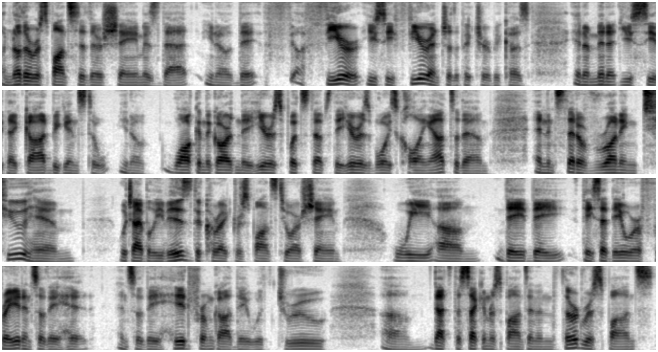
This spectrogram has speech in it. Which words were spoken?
Another response to their shame is that you know they fear. You see fear enter the picture because in a minute you see that God begins to you know walk in the garden. They hear His footsteps. They hear His voice calling out to them, and instead of running to Him, which I believe is the correct response to our shame, we um, they they they said they were afraid and so they hid and so they hid from God. They withdrew. Um, that's the second response, and then the third response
